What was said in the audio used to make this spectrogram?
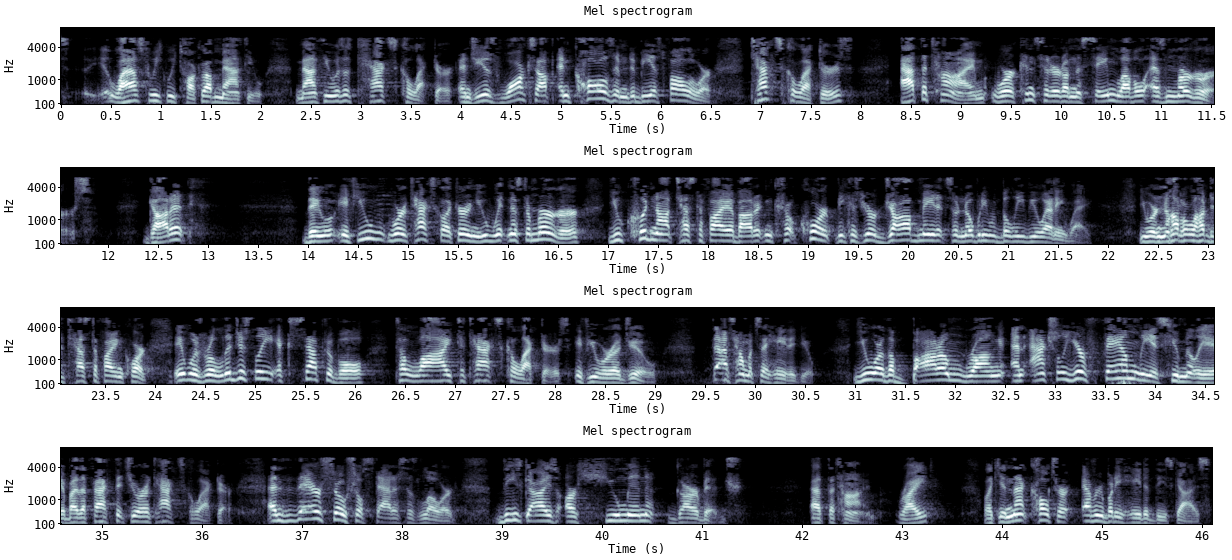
last week we talked about Matthew. Matthew was a tax collector, and Jesus walks up and calls him to be his follower. Tax collectors at the time were considered on the same level as murderers. Got it? They, if you were a tax collector and you witnessed a murder, you could not testify about it in court because your job made it so nobody would believe you anyway. You were not allowed to testify in court. It was religiously acceptable to lie to tax collectors if you were a Jew. That's how much they hated you. You are the bottom rung, and actually your family is humiliated by the fact that you're a tax collector. And their social status is lowered. These guys are human garbage at the time, right? Like in that culture, everybody hated these guys.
